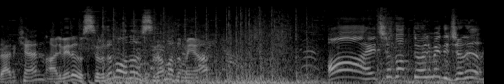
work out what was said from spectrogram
Derken Alvera ısırdı mı onu? Isıramadı mı ya? Aa headshot attı ölmedi canı.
